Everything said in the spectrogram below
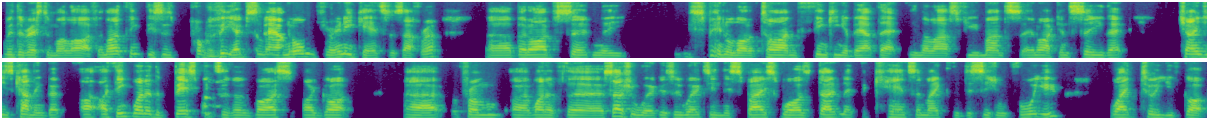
with the rest of my life. And I think this is probably absolutely normal for any cancer sufferer, uh, but I've certainly spent a lot of time thinking about that in the last few months, and I can see that change is coming. But I, I think one of the best bits of advice I got uh, from uh, one of the social workers who works in this space was don't let the cancer make the decision for you. Wait till you've got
